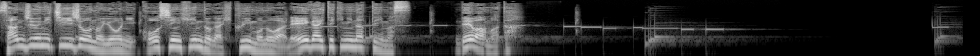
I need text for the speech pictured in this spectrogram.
30日以上のように更新頻度が低いものは例外的になっています。ではまた。you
